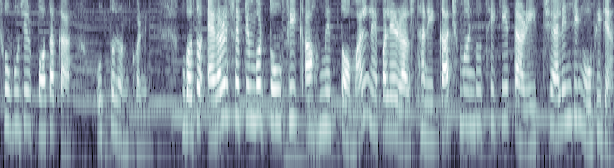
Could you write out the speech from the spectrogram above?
সবুজের পতাকা উত্তোলন করেন। গত এগারোই সেপ্টেম্বর তৌফিক আহমেদ তমাল নেপালের রাজধানী কাঠমান্ডু থেকে তার এই চ্যালেঞ্জিং অভিযান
